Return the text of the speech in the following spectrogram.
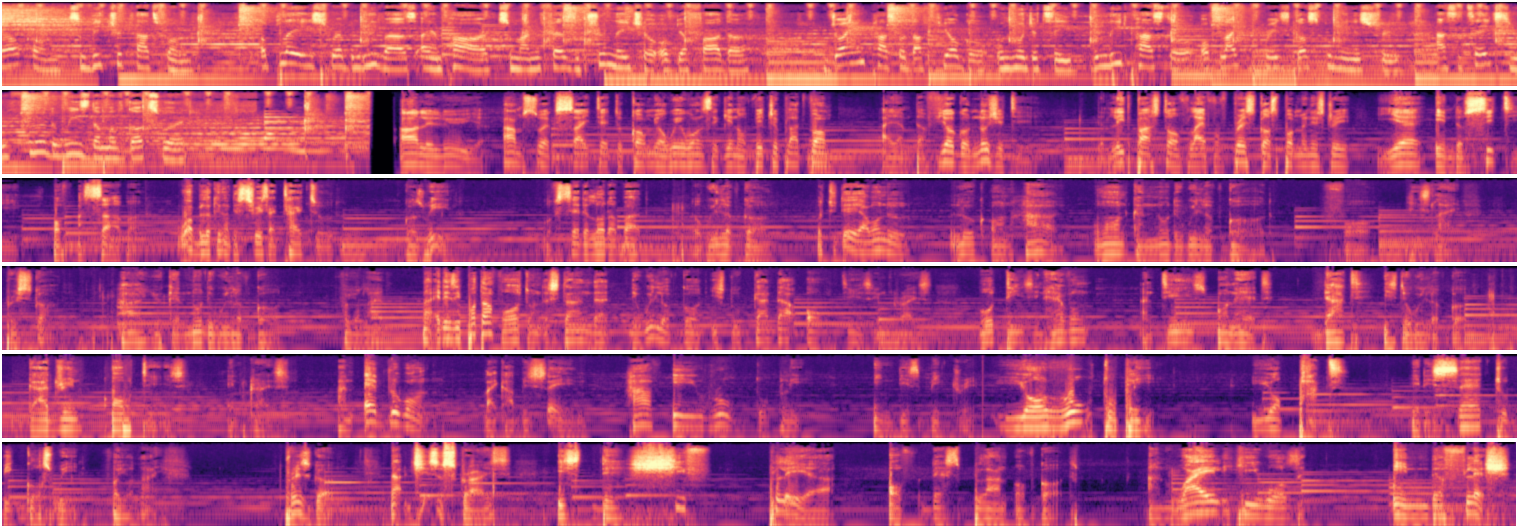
Welcome to Victory Platform, a place where believers are empowered to manifest the true nature of their Father. Join Pastor Dafiogo Onojete, the lead pastor of Life Praise Gospel Ministry, as he takes you through the wisdom of God's Word. Hallelujah. I'm so excited to come your way once again on Victory Platform. I am Dafiogo Onojete, the lead pastor of Life of Praise Gospel Ministry here in the city of Asaba. We'll be looking at the series I titled God's Will. We've said a lot about the will of God. But today I want to look on how one can know the will of God for his life. Praise God. How you can know the will of God for your life. Now, it is important for us to understand that the will of God is to gather all things in Christ, both things in heaven and things on earth. That is the will of God. Gathering all things in Christ. And everyone, like I've been saying, have a role to play in this big dream. Your role to play, your part, it is said to be God's will for your life. Praise God. Now, Jesus Christ is the chief player of this plan of God. And while he was in the flesh,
